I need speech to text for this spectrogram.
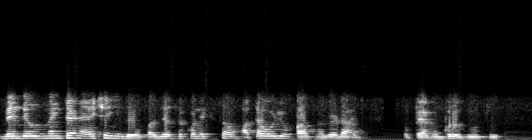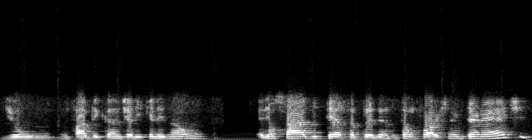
vendê-los na internet ainda. Eu fazia essa conexão. Até hoje eu faço, na verdade. Eu pego um produto de um, um fabricante ali que ele não ele não sabe ter essa presença tão forte na internet.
